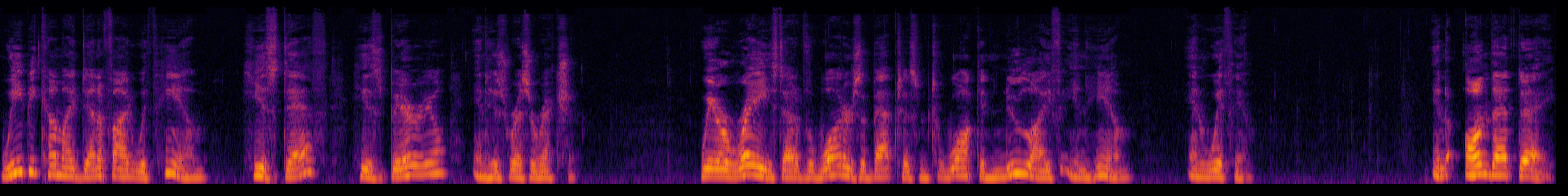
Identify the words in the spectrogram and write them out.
we become identified with him, his death, his burial, and his resurrection. We are raised out of the waters of baptism to walk in new life in him and with him. And on that day,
